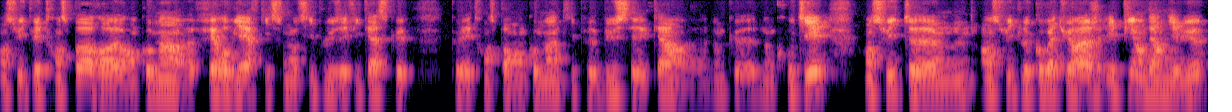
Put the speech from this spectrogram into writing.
ensuite les transports en commun ferroviaires qui sont aussi plus efficaces que, que les transports en commun type bus et car euh, donc, euh, donc routier. Ensuite, euh, ensuite le covoiturage et puis en dernier lieu,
